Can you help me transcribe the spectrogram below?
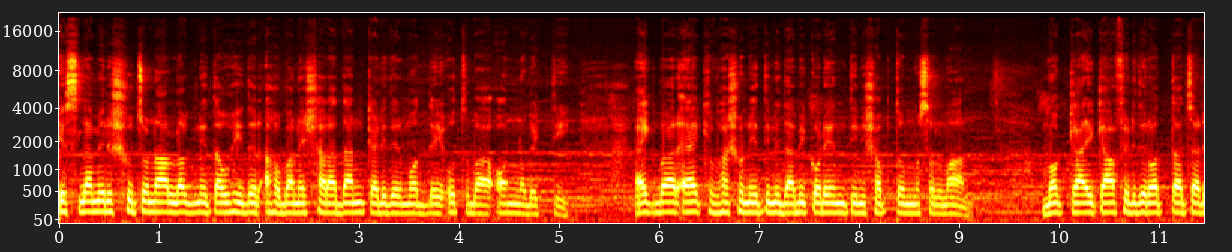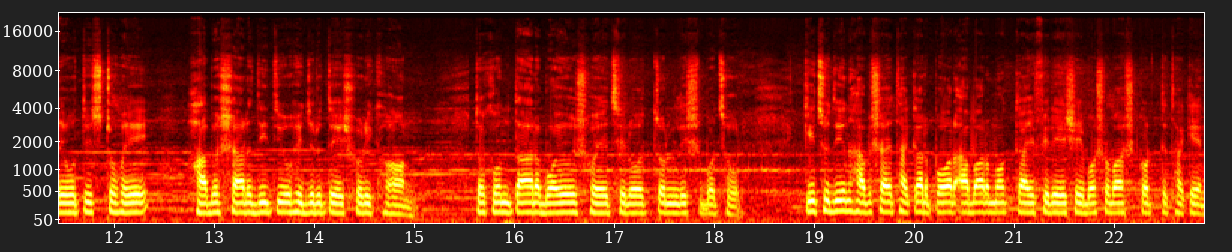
ইসলামের সূচনা লগ্নে তাওহিদের আহ্বানে সারা দানকারীদের মধ্যে উতবা অন্য ব্যক্তি। একবার এক ভাষণে তিনি দাবি করেন, তিনি সপ্তম মুসলমান। মক্কায় কাফিরদের অত্যাচারে অতিষ্ঠ হয়ে হাবসার দ্বিতীয় হিজরতে শরিক হন। তখন তার বয়স হয়েছিল চল্লিশ বছর। কিছুদিন হাবসায় থাকার পর আবার মক্কায় ফিরে এসে বসবাস করতে থাকেন।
